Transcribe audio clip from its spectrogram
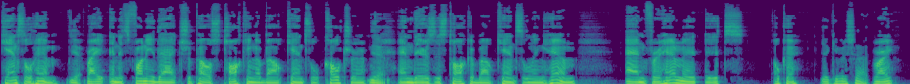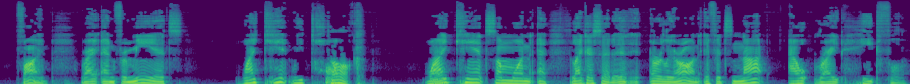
cancel him. Yeah. Right. And it's funny that Chappelle's talking about cancel culture Yeah. and there's this talk about canceling him. And for him it, it's okay, Yeah, give it a shot. right? Fine. Right. And for me it's why can't we talk? Talk. Why can't someone, eh, like I said eh, eh, earlier on, if it's not outright hateful,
